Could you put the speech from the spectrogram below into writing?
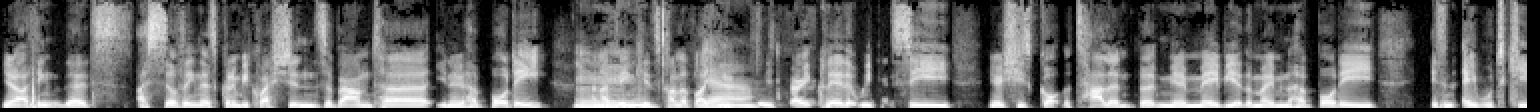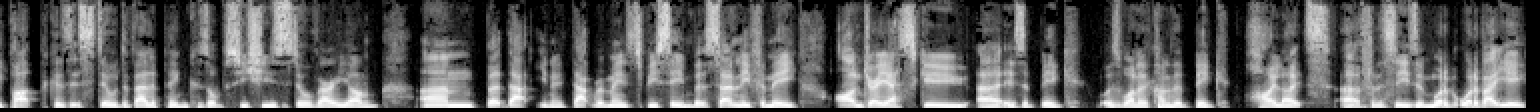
you know, I think that's, I still think there's going to be questions around her, you know, her body. Mm, and I think mm, it's kind of like, yeah. it's very clear that we can see, you know, she's got the talent, but, you know, maybe at the moment her body isn't able to keep up because it's still developing because obviously she's still very young. Um, but that you know that remains to be seen. But certainly for me, Andreescu uh, is a big was one of the kind of the big highlights uh, for the season. What what about you?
